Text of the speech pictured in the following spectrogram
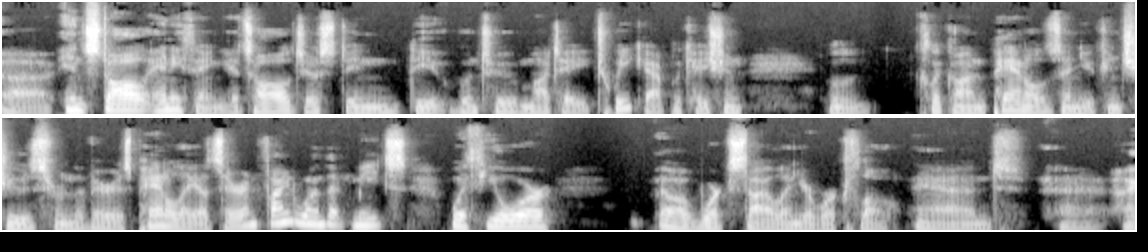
uh, install anything. It's all just in the Ubuntu Mate Tweak application click on panels and you can choose from the various panel layouts there and find one that meets with your uh, work style and your workflow. And uh,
